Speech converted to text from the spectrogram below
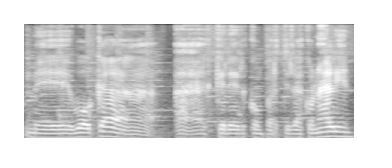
me evoca a, a querer compartirla con alguien.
